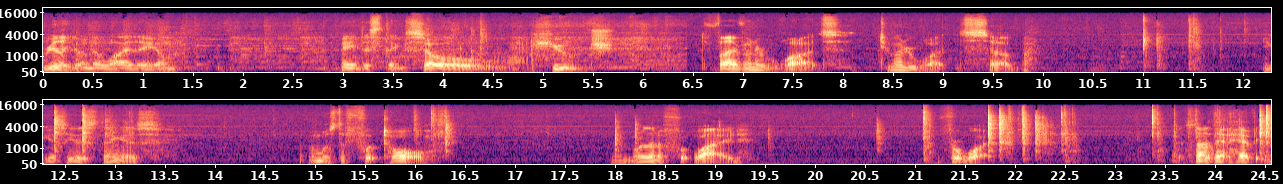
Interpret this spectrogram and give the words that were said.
Really don't know why they um made this thing so huge. 500 watts, 200 watt sub. You can see this thing is almost a foot tall, more than a foot wide. For what? It's not that heavy.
